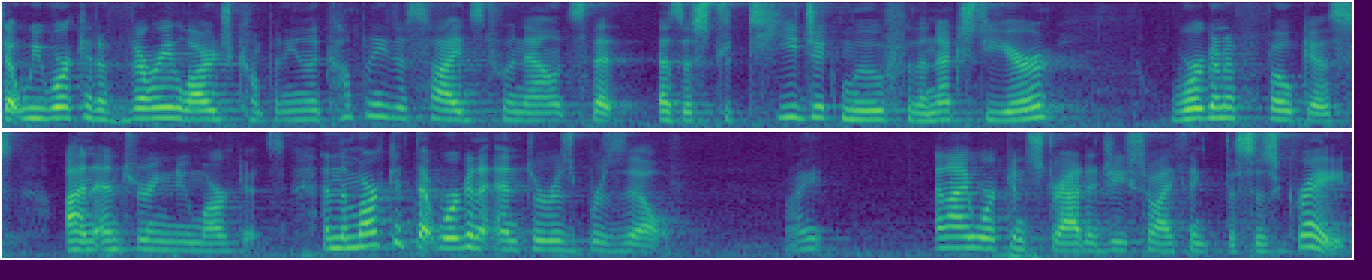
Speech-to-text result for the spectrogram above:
that we work at a very large company and the company decides to announce that as a strategic move for the next year, we're going to focus on entering new markets. And the market that we're going to enter is Brazil, right? And I work in strategy, so I think this is great.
